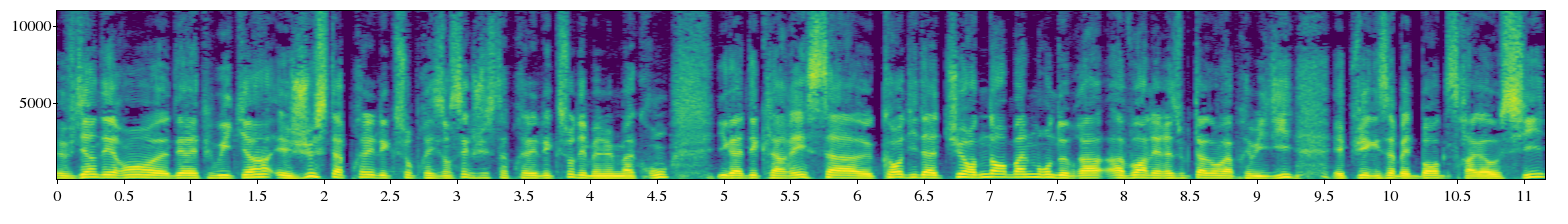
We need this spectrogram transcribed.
vient des rangs euh, des Républicains et juste après l'élection présidentielle, juste après l'élection d'Emmanuel Macron, il a déclaré sa euh, candidature. Normalement, on devra avoir les résultats dans l'après-midi. Et puis Elisabeth Borne sera là aussi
